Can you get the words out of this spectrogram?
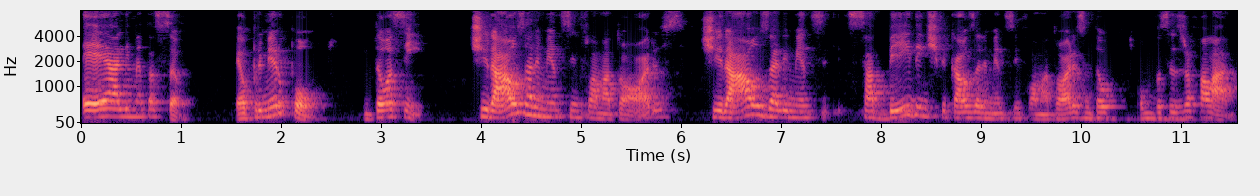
é a alimentação. É o primeiro ponto. Então, assim, tirar os alimentos inflamatórios, tirar os alimentos, saber identificar os alimentos inflamatórios. Então, como vocês já falaram,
